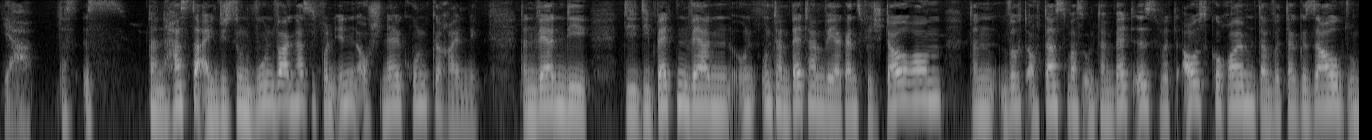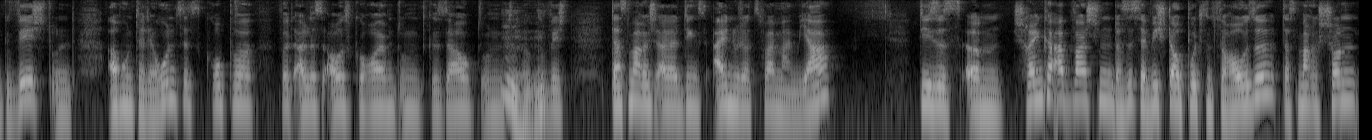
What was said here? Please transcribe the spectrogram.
Ja, das ist, dann hast du eigentlich so einen Wohnwagen, hast du von innen auch schnell grundgereinigt. Dann werden die, die, die Betten werden, und unterm Bett haben wir ja ganz viel Stauraum, dann wird auch das, was unterm Bett ist, wird ausgeräumt, da wird da gesaugt und gewischt und auch unter der Hundsitzgruppe wird alles ausgeräumt und gesaugt und äh, gewischt. Das mache ich allerdings ein oder zweimal im Jahr. Dieses ähm, Schränke abwaschen, das ist ja wie Staubputzen zu Hause. Das mache ich schon,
